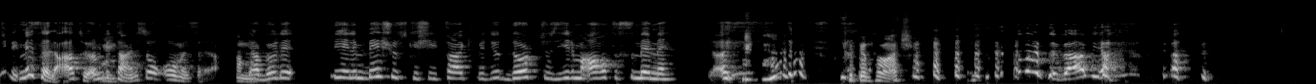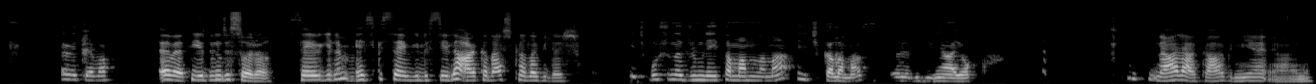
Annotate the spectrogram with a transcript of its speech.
gibi mesela atıyorum Hı, bir tanesi o, o mesela. tamam. Ya böyle diyelim 500 kişiyi takip ediyor. 426'sı meme. Ya, Sıkıntı var. tabii abi ya. Evet devam. Evet, yedinci soru. Sevgilim eski sevgilisiyle arkadaş kalabilir. Hiç boşuna cümleyi tamamlama. Hiç kalamaz. Öyle bir dünya yok. Ne alaka abi niye yani?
